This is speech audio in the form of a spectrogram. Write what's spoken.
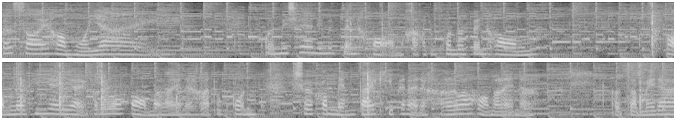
ก็ซอยหอมหัวใหญ่ โอ้ยไม่ใช่อันนี้มันเป็นหอมค่ะ ทุกคนมันเป็นหอม อมอะไรที่ใหญ่ๆเขาเรียกว่าหอมอะไรนะคะ ทุกคนช่วยคอมเมนต์ใต้คลิปให้หน่อยนะคะเรียกว่าหอมอะไรนะ เราจำไม่ได้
